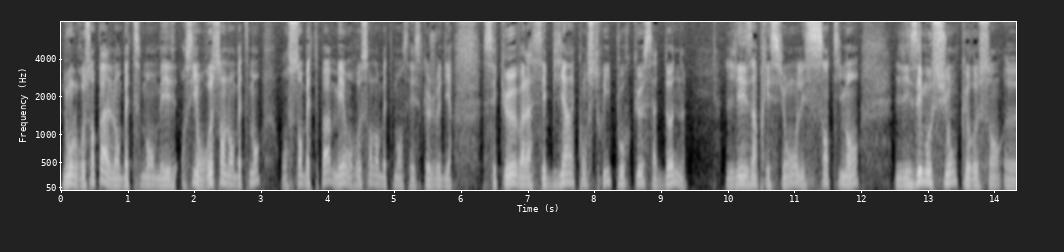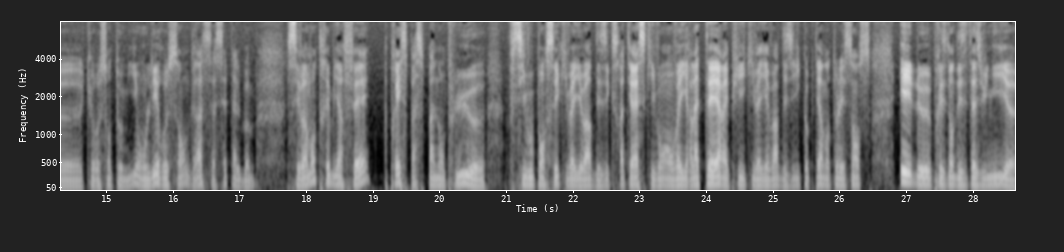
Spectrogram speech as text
nous on le ressent pas l'embêtement mais si on ressent l'embêtement on s'embête pas mais on ressent l'embêtement c'est ce que je veux dire. C'est que voilà c'est bien construit pour que ça donne les impressions les sentiments les émotions que ressent euh, que ressent Tommy. On les ressent grâce à cet album. C'est vraiment très bien fait. Après, il se passe pas non plus. Euh, si vous pensez qu'il va y avoir des extraterrestres qui vont envahir la Terre et puis qu'il va y avoir des hélicoptères dans tous les sens et le président des États-Unis euh,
